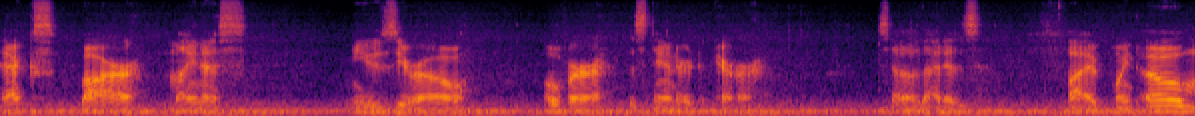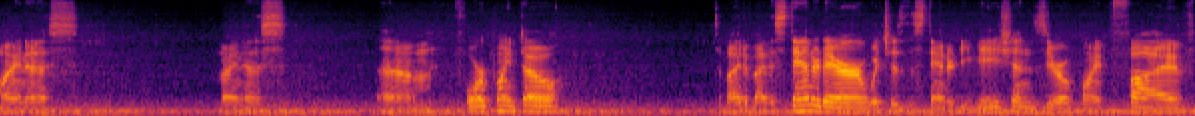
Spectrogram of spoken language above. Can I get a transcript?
x bar minus mu 0 over the standard error. So that is 5.0 minus, minus um, 4.0 divided by the standard error, which is the standard deviation, 0.5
